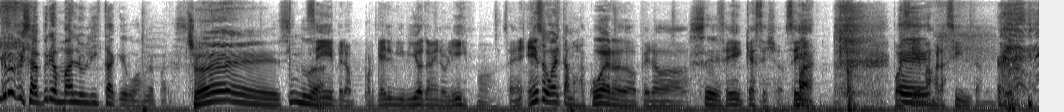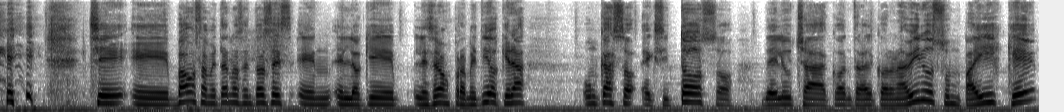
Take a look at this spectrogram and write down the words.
Creo que Shapiro es más lulista que vos, me parece. Sí, sin duda. Sí, pero porque él vivió también ulismo. O sea, en eso igual estamos de acuerdo, pero. Sí. Sí, qué sé yo. Sí. Bueno. Pues sí, Eh, es más Brasil también. Che, eh, vamos a meternos entonces en, en lo que les habíamos prometido, que era un caso exitoso de lucha contra el coronavirus, un país que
